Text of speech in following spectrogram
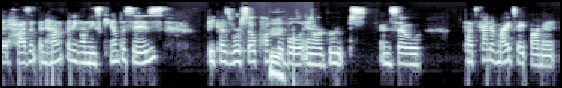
that hasn't been happening on these campuses because we're so comfortable hmm. in our groups. And so that's kind of my take on it.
